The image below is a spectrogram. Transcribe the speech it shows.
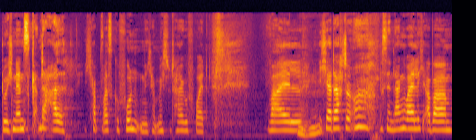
durch einen Skandal. Ich habe was gefunden, ich habe mich total gefreut, weil mhm. ich ja dachte, oh, bisschen langweilig, aber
